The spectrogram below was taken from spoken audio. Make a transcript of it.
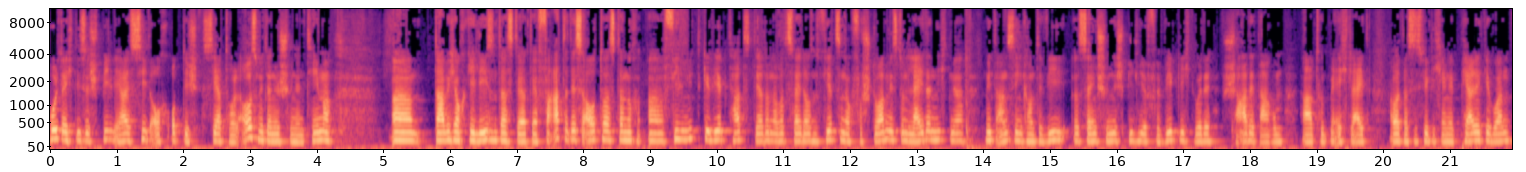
holt euch dieses Spiel. Ja, es sieht auch optisch sehr toll aus mit einem schönen Thema. Ähm, da habe ich auch gelesen, dass der, der Vater des Autors da noch äh, viel mitgewirkt hat, der dann aber 2014 auch verstorben ist und leider nicht mehr mit ansehen konnte, wie äh, sein schönes Spiel hier verwirklicht wurde. Schade darum, äh, tut mir echt leid, aber das ist wirklich eine Perle geworden,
